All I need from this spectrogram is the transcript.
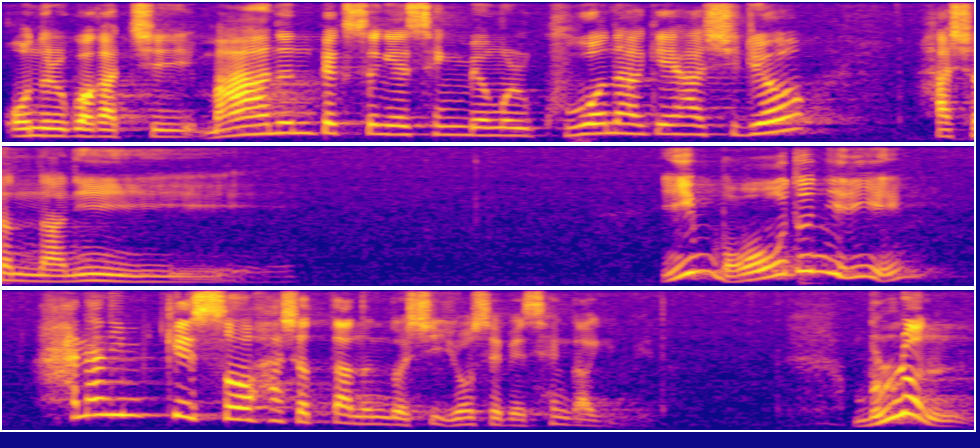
오늘과 같이 많은 백성의 생명을 구원하게 하시려 하셨나니 이 모든 일이 하나님께서 하셨다는 것이 요셉의 생각입니다. 물론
